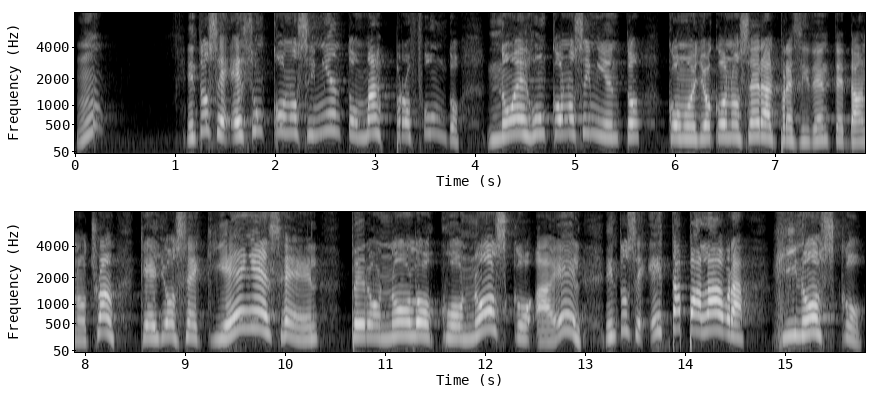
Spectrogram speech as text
¿Mm? Entonces es un conocimiento más profundo, no es un conocimiento como yo conocer al presidente Donald Trump, que yo sé quién es él, pero no lo conozco a él. Entonces esta palabra ginosco,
